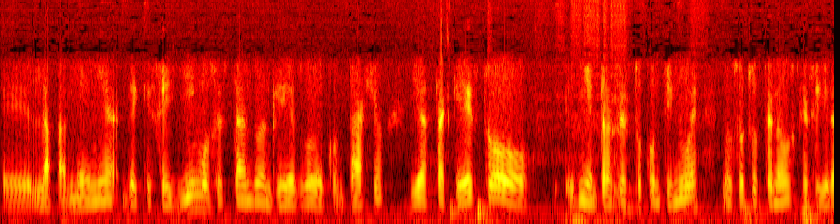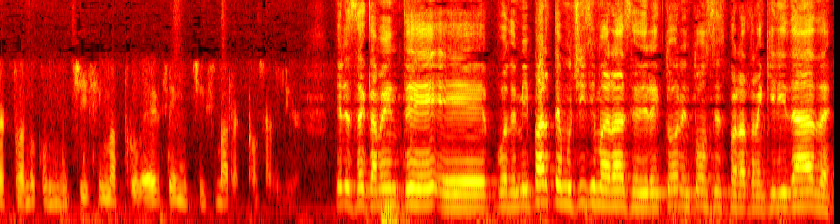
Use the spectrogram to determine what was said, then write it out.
eh, la pandemia, de que seguimos estando en riesgo de contagio y hasta que esto, eh, mientras esto continúe, nosotros tenemos que seguir actuando con muchísima prudencia y muchísima responsabilidad. Exactamente, eh, pues de mi parte muchísimas gracias director, entonces para tranquilidad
